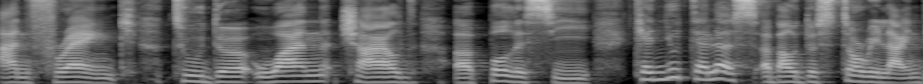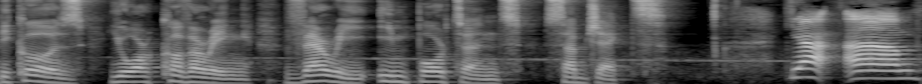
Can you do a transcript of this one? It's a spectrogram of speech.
Anne Frank to the one child uh, policy. Can you tell us about the storyline because you are covering very important subjects? Yeah, um,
